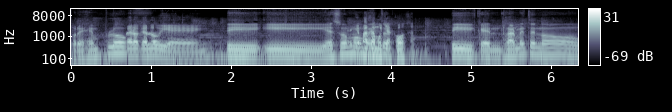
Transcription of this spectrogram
por ejemplo, Pero quedó bien. sí, y esos Es que pasa muchas cosas. sí, que realmente no,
